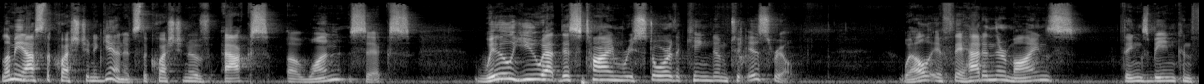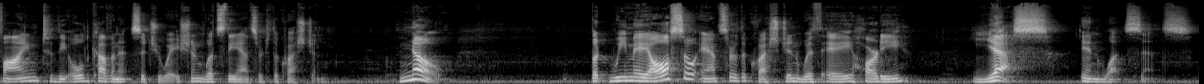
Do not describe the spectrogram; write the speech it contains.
let me ask the question again. It's the question of Acts uh, 1 6. Will you at this time restore the kingdom to Israel? Well, if they had in their minds things being confined to the old covenant situation, what's the answer to the question? No. But we may also answer the question with a hearty yes. In what sense?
